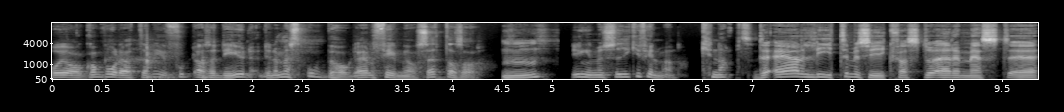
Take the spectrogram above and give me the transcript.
Och jag kom på det att den är ju fort, alltså det är ju det är den mest obehagliga film jag har sett alltså. Mm. Det är ingen musik i filmen. Knappt. Det är lite musik fast då är det mest... Eh,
